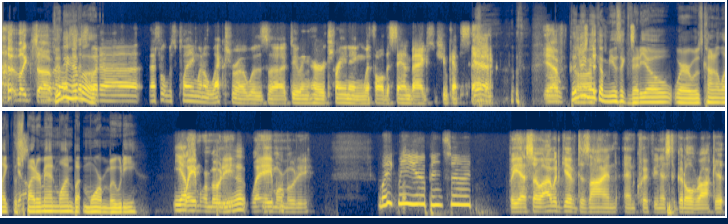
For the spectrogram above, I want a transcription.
like uh, Didn't they have that's a- what uh, that's what was playing when Elektra was uh, doing her training with all the sandbags she kept stabbing. yeah. Oh, Didn't they make a music video where it was kind of like the Yep. Spider-Man one, but more moody? Yeah, Way more moody. Yep. Way more moody. Wake me up inside. But yeah, so I would give design and quippiness to good old Rocket.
